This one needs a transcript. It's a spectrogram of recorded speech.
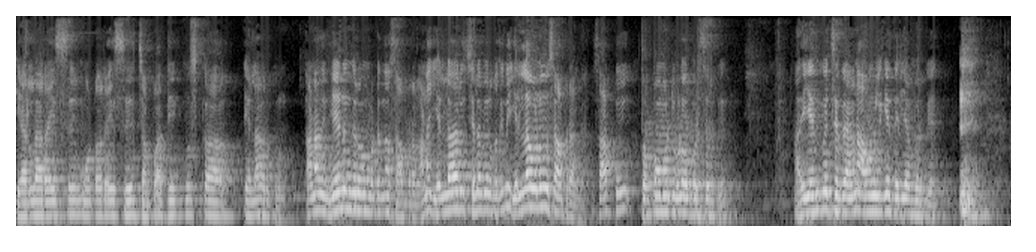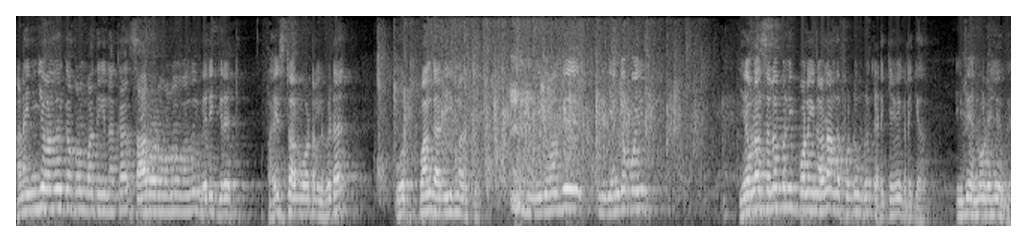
கேரளா ரைஸு மோட்டோ ரைஸு சப்பாத்தி குஸ்கா எல்லாம் இருக்கும். ஆனால் அது வேணுங்கிறவங்க மட்டும்தான் சாப்பிட்றாங்க. ஆனால் எல்லாரும் சில பேர் பார்த்திங்கன்னா எல்லா உணவும் சாப்பிட்றாங்க. சாப்பிட்டு தொப்பை மட்டும் இவ்வளோ பெருசு இருக்குது அது எதுக்கு வச்சுருக்காங்கன்னா அவங்களுக்கே தெரியாமல் இருக்குது ஆனால் இங்கே வந்ததுக்கப்புறம் பார்த்தீங்கன்னாக்கா சாரோட உணவு வந்து வெரி கிரேட் ஃபைவ் ஸ்டார் ஹோட்டலை விட ஒரு பங்கு அதிகமாக இருக்குது இது வந்து நீங்கள் எங்கே போய் எவ்வளோ செலவு பண்ணி போனீங்கனாலும் அந்த ஃபுட்டு உங்களுக்கு கிடைக்கவே கிடைக்காது. இது என்னுடைய இது.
